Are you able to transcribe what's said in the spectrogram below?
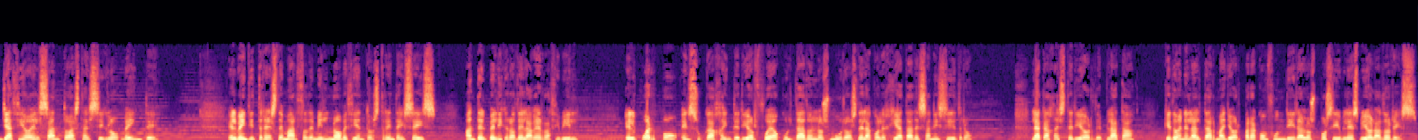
yació el santo hasta el siglo XX. El 23 de marzo de 1936, ante el peligro de la guerra civil, el cuerpo en su caja interior fue ocultado en los muros de la colegiata de San Isidro. La caja exterior de plata quedó en el altar mayor para confundir a los posibles violadores.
